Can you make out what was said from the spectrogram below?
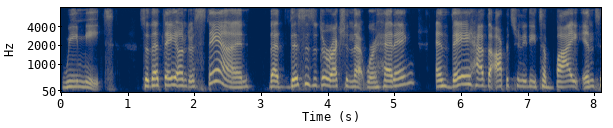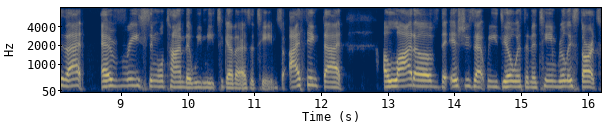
we meet so that they understand that this is the direction that we're heading and they have the opportunity to buy into that every single time that we meet together as a team. So I think that a lot of the issues that we deal with in a team really starts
